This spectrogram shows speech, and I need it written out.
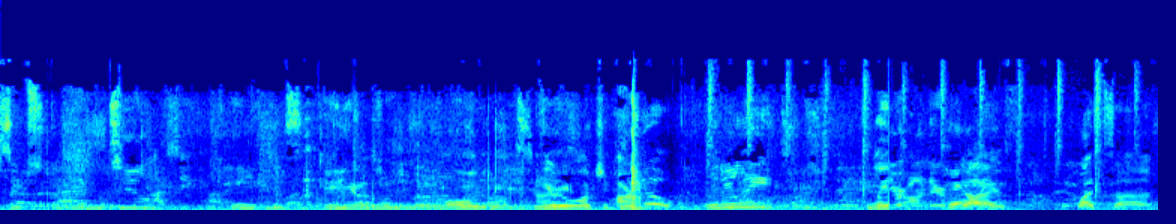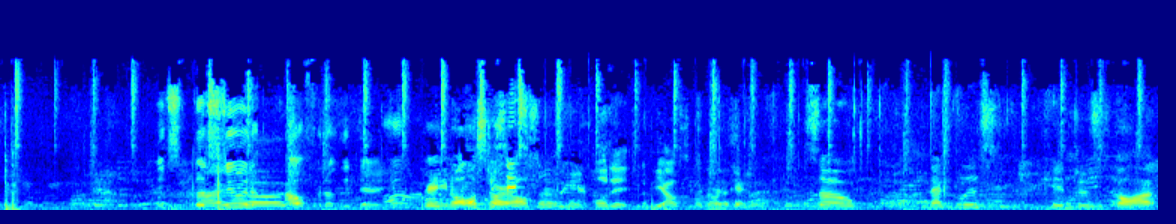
Subscribe to. You're watching our literally later on Hey guys, what's up? Let's, let's do an outfit of the day. Okay, you know, I'll start. I'll start. Hold it. Okay, I'll start. Okay. So, necklace, Kendra Scott,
